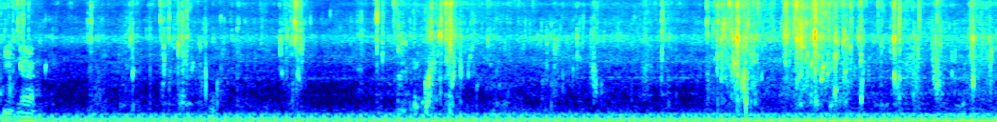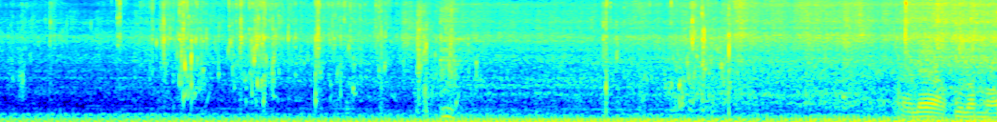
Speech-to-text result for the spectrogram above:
ดีงามไป แล้วคุณละเมา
